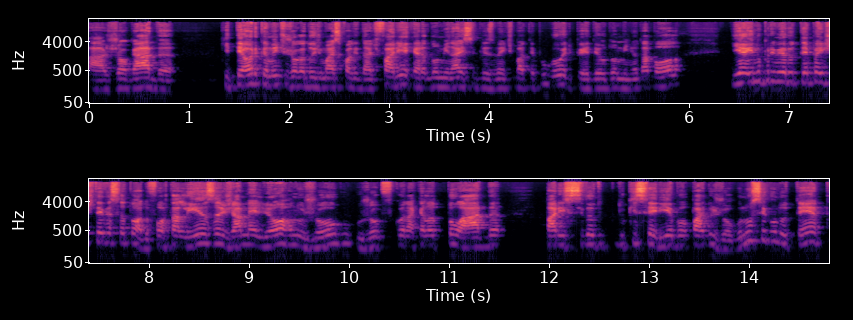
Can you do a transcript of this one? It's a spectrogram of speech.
a jogada que teoricamente o jogador de mais qualidade faria, que era dominar e simplesmente bater para o gol, ele perdeu o domínio da bola. E aí no primeiro tempo a gente teve essa toada. O Fortaleza já melhor no jogo, o jogo ficou naquela toada parecida do, do que seria boa parte do jogo. No segundo tempo,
